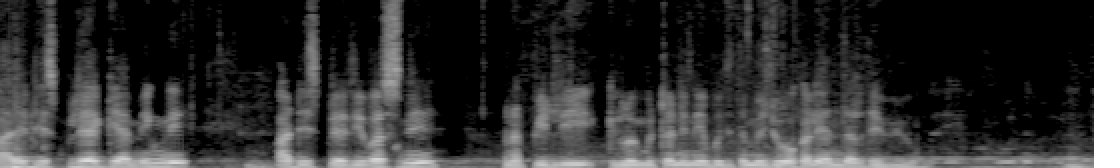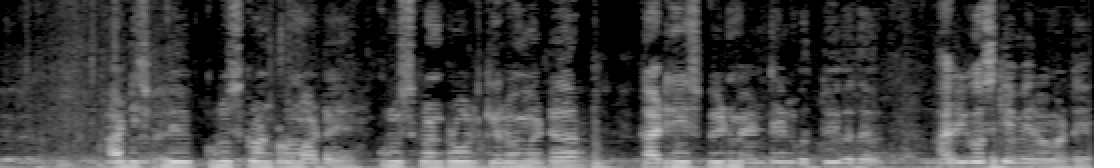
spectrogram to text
આરી ડિસ્પ્લે ગેમિંગની આ ડિસ્પ્લે રિવર્સની અને પેલી કિલોમીટરની ને એ બધી તમે જુઓ ખાલી અંદરથી વ્યૂ આ ડિસ્પ્લે ક્રૂઝ કંટ્રોલ માટે. ક્રુઝ ક્રૂઝ કંટ્રોલ કિલોમીટર ગાડીની સ્પીડ મેન્ટેન બધું બતાવે આ રિવર્સ કેમેરા માટે.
